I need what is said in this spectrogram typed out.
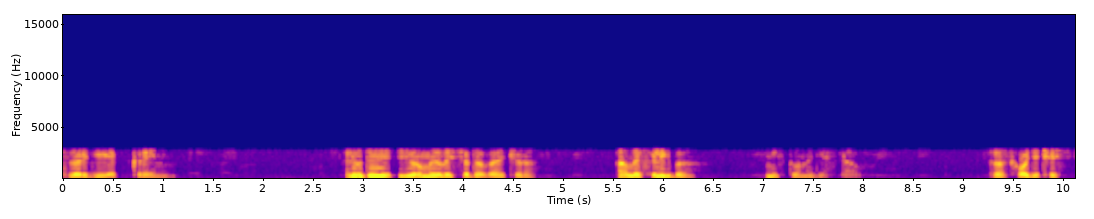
тверді, як кремінь. Люди юрмилися до вечора, але хліба ніхто не дістав. розходячись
